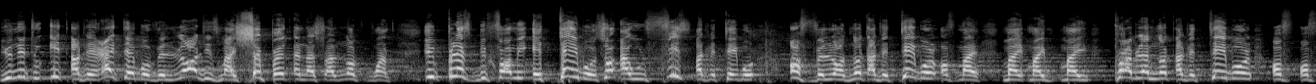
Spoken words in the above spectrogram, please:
You need to eat at the right table. The Lord is my shepherd, and I shall not want. He placed before me a table, so I will feast at the table of the Lord, not at the table of my, my, my, my problem, not at the table of, of,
